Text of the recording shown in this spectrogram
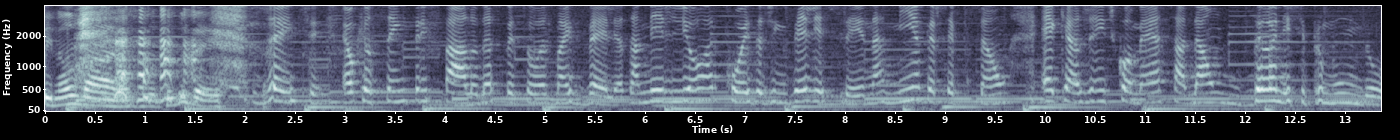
Inovar, né? tudo bem. Gente, é o que eu sempre falo das pessoas mais velhas. A melhor coisa de envelhecer, na minha percepção, é que a gente começa a dar um dane-se pro mundo.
